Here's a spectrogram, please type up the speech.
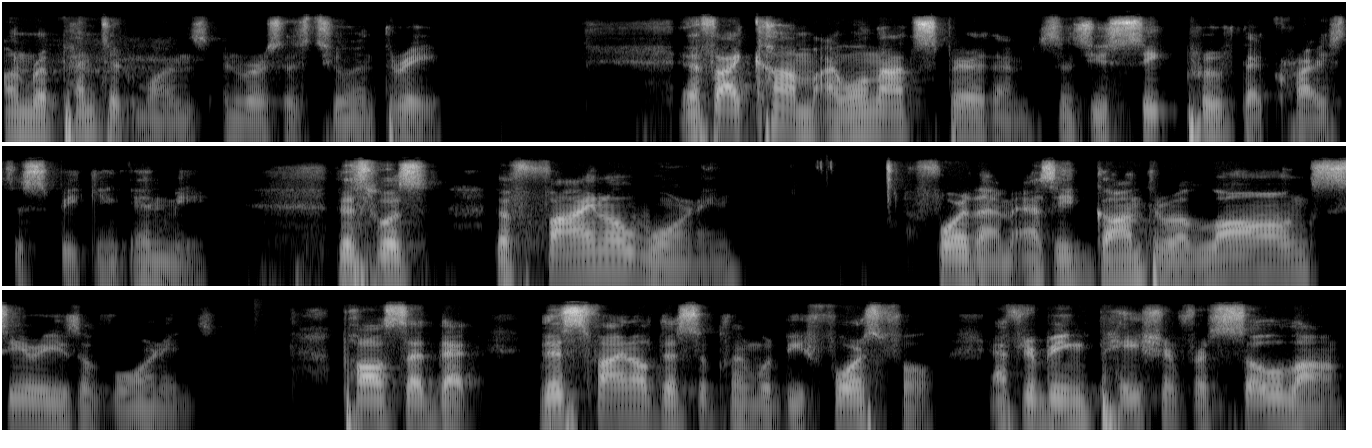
unrepentant ones in verses 2 and 3. If I come, I will not spare them, since you seek proof that Christ is speaking in me. This was the final warning for them as he'd gone through a long series of warnings. Paul said that this final discipline would be forceful. After being patient for so long,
